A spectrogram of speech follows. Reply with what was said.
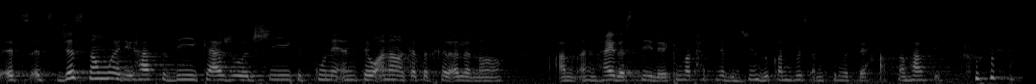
it's it's just somewhere you have to be casual chic تكوني أنت. وأنا كتر خير الله إنه هيدا style ي. كل ما تحطيني بالجينز و Converse أنا كثير مرتاحة. I'm happy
